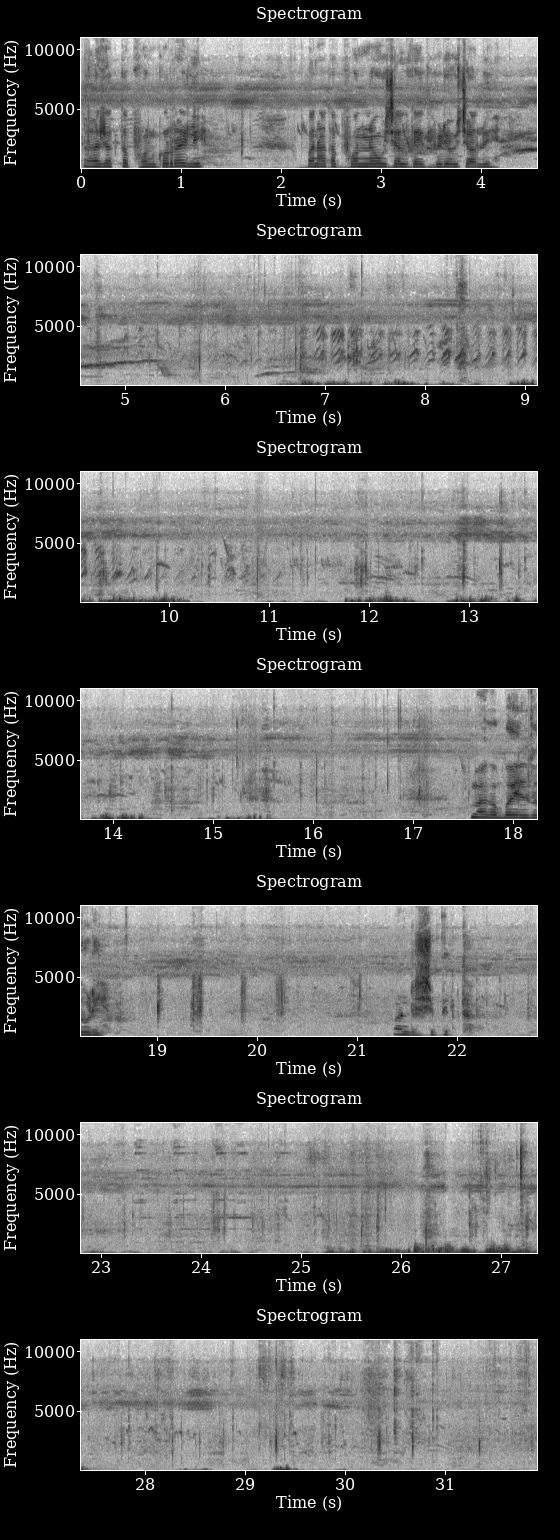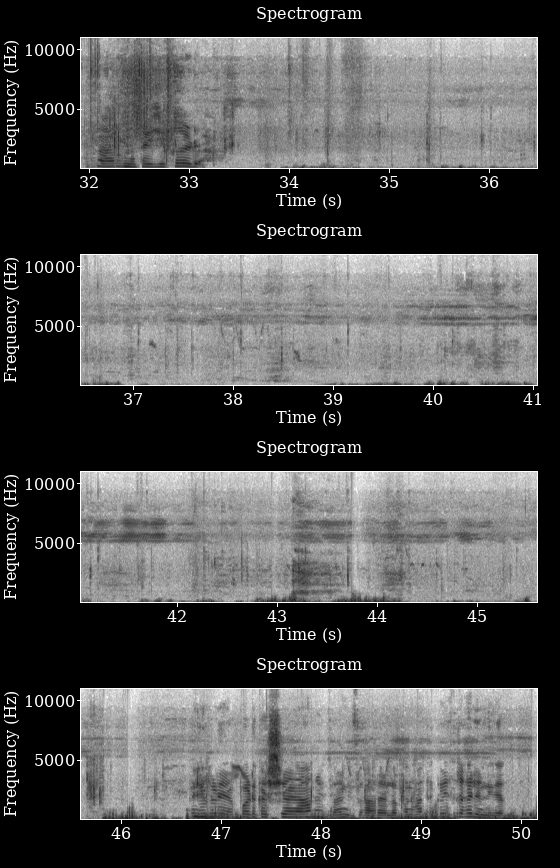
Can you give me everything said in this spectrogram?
प्राजक्ता फोन करून राहिली. पण आता फोन नाही उचलता येत व्हिडिओ चालू आहे. मग बैलजोडी पांढरी शिपीत अरुणताईची कड इकडे पडका शेळ्या आणायचं? आणि चारायला पण आता काहीच राहिलं नाही त्यात.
